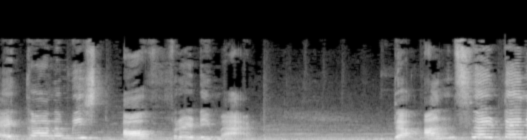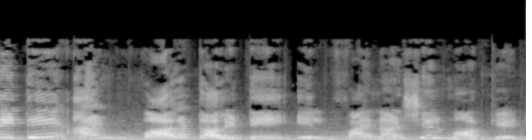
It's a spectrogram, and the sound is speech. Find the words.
economist of Freddie Mac, the uncertainty and volatility in financial market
